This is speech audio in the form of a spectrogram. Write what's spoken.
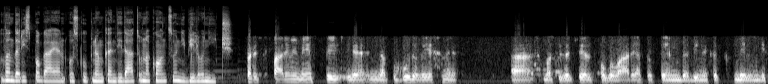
vendar iz pogajanj o skupnem kandidatu na koncu ni bilo nič. Pred parimi meseci je na pobudo vesne. Uh, smo se začeli pogovarjati o tem, da bi nekako imeli nek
